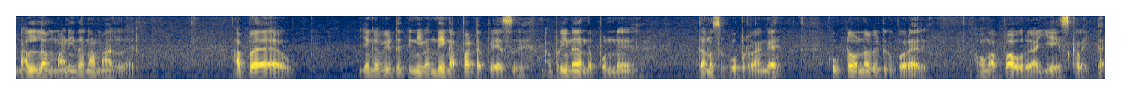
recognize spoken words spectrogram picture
நல்ல மனிதனாக மாறுறாரு. அப்போ எங்கள் வீட்டுக்கு நீ வந்து எங்கள் அப்பாட்ட பேசு அப்படின்னு அந்த பொண்ணு தனுஷை கூப்பிடுறாங்க. கூப்பிட்ட உடனே வீட்டுக்கு போகிறாரு அவங்க அப்பா ஒரு ஐஏஎஸ் கலெக்டர்.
